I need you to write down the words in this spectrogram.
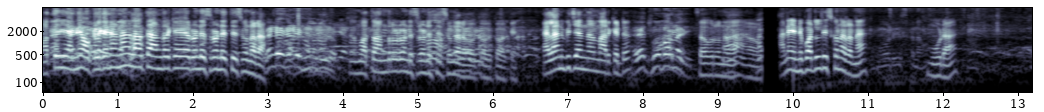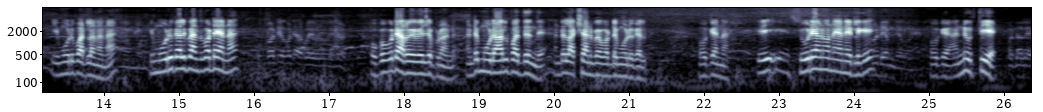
మొత్తం ఇవన్నీ ఒకరికైనా లేకపోతే అందరికి రెండేసి రెండేసి తీసుకున్నారా? మొత్తం అందరూ రెండేసి రెండేసి తీసుకున్నారా? Okay okay okay. ఎలా అనిపించింది అన్న మార్కెట్? సూపర్ నది సూపర్ ఉన్నదా? అన్న ఎన్ని పట్టలు తీసుకున్నారన్నా? మూడు? తీసుకున్నాం మూడా ఈ మూడు పట్లనన్నా? ఈ మూడు కలిపి ఎంత వేలు ఒక్కొక్కటి అరవై వేలు చెప్పడం అండి. అంటే మూడు ఆరులు పద్దెనిమిది. అంటే లక్ష ఎనభై పడ్డాయి మూడు కలిపి. ఓకే అన్న. ఇది సూడు ఏమైనా ఉన్నాయన్న ఇట్లకి ఓకే అన్నీ ఉత్తియే. పడ్డాలే.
